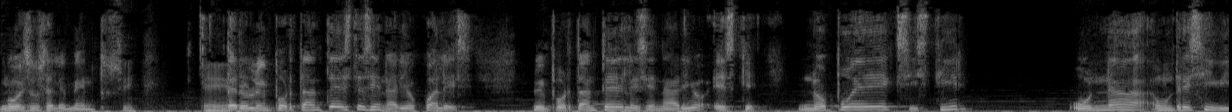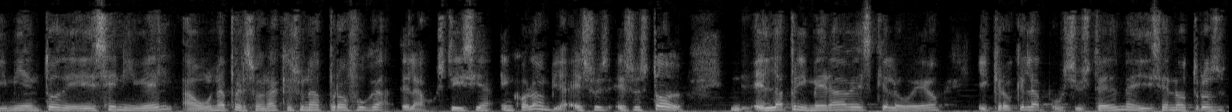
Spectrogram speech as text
o esos elementos. Sí. Eh, Pero lo importante de este escenario, ¿cuál es? Lo importante del escenario es que no puede existir una, un recibimiento de ese nivel a una persona que es una prófuga de la justicia en Colombia. Eso es, eso es todo. Es la primera vez que lo veo y creo que la, si ustedes me dicen otros,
